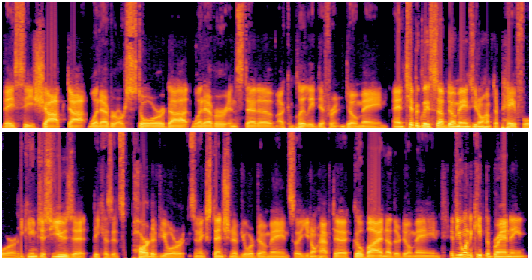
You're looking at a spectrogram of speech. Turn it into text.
They see shop dot whatever or store dot whatever instead of a completely different domain. And typically subdomains you don't have to pay for. You can just use it because it's part of your it's an extension of your domain. So you don't have to go buy another domain. If you want to keep the branding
